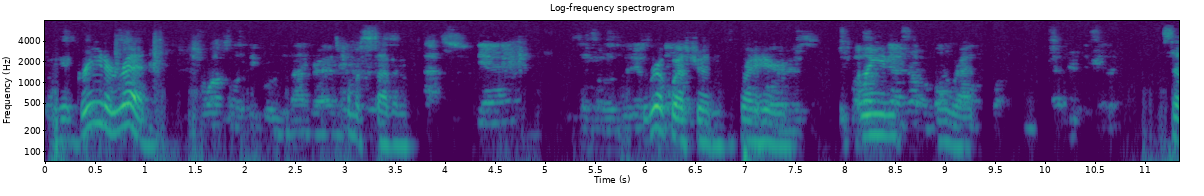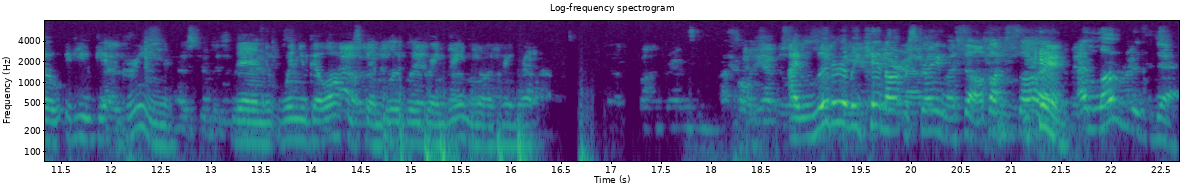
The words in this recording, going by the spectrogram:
Do I get green or red? Almost seven. The real question right here is green or red? So if you get green, then when you go off, you spin blue, blue, green, green. You have green, red. I literally cannot restrain myself. I'm sorry. can. I love this deck.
